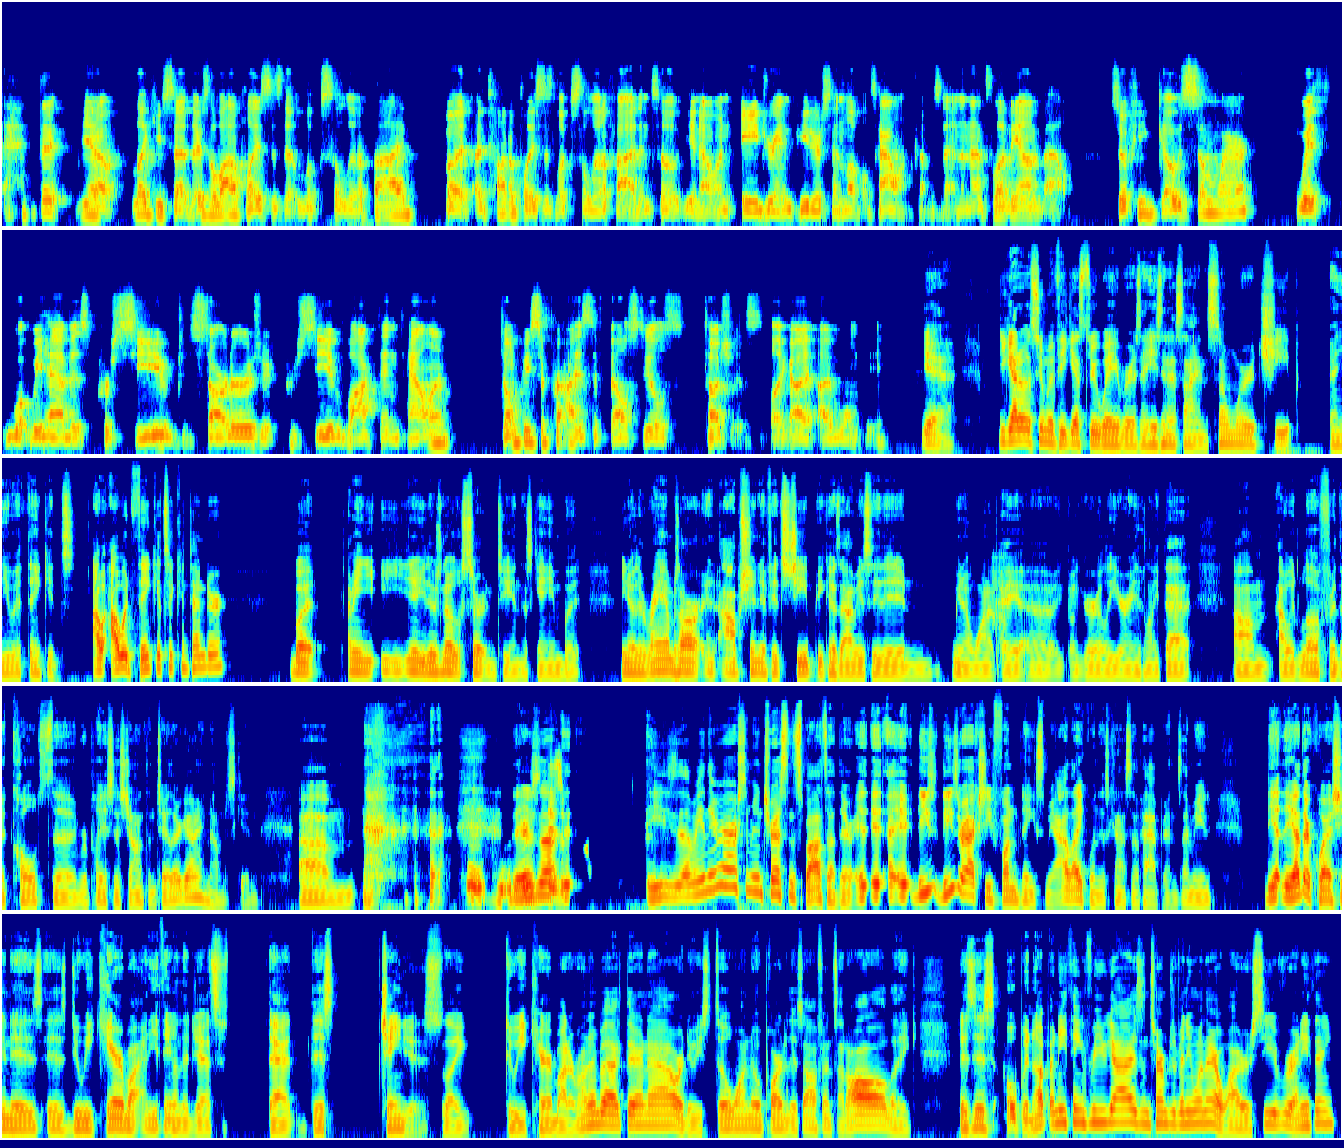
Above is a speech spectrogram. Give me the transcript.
there, you know, like you said, there's a lot of places that look solidified, but a ton of places look solidified until you know an Adrian Peterson level talent comes in, and that's Le'Veon Bell. So if he goes somewhere with what we have as perceived starters or perceived locked in talent, don't be surprised if Bell steals touches. Like I, I won't be. Yeah. You got to assume if he gets through waivers that he's going to sign somewhere cheap, and you would think it's, I, I would think it's a contender, but I mean, you, you know, there's no certainty in this game, but you know, the Rams are an option if it's cheap because obviously they didn't, you know, want to pay a, a Gurley or anything like that. Um, I would love for the Colts to replace this Jonathan Taylor guy. No, I'm just kidding. Um, there's a, He's i mean there are some interesting spots out there. It, it, it, these these are actually fun things to me. I like when this kind of stuff happens. I mean the, the other question is is do we care about anything on the jets that this changes? Like do we care about a running back there now or do we still want no part of this offense at all? Like does this open up anything for you guys in terms of anyone there a wide receiver anything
